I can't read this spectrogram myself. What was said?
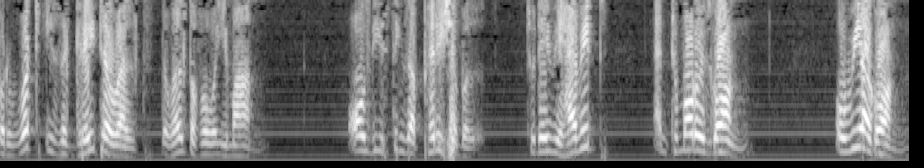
But what is a greater wealth? The wealth of our iman. All these things are perishable. Today we have it, and tomorrow is gone. Or we are gone.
